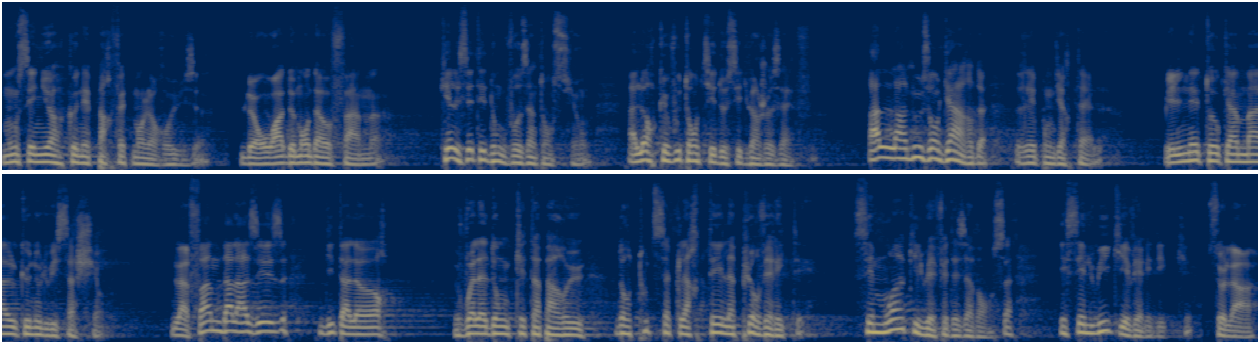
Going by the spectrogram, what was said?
Mon Seigneur connaît parfaitement leurs ruses. Le roi demanda aux femmes, Quelles étaient donc vos intentions alors que vous tentiez de séduire Joseph Allah nous en garde, répondirent-elles. Il n'est aucun mal que nous lui sachions. La femme d'Al-Aziz dit alors, Voilà donc qu'est apparue dans toute sa clarté la pure vérité. C'est moi qui lui ai fait des avances, et c'est lui qui est véridique. Cela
